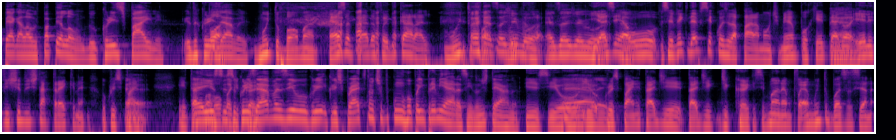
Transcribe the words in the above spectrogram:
pega lá o papelão do Chris Pine e do Chris Pô, Evans. Muito bom, mano. Essa piada foi do caralho. Muito foda. Essa achei boa. Essa achei boa. E assim, é. é. o, você vê que deve ser coisa da Paramount mesmo, porque ele pega é. ele vestido de Star Trek, né? O Chris Pine. É. Ele tá é isso, isso. O Chris Kirk. Evans e o Chris Pratt estão tipo com roupa em Premiere, assim, estão de terno. Isso, e o, é, e o Chris Pine tá de, tá de, de Kirk. Assim, mano, é, é muito boa essa cena.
